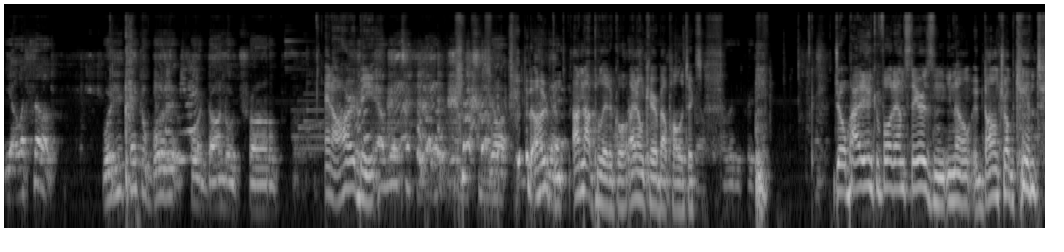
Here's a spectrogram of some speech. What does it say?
Yo, what's up? Would you take a bullet for Donald Trump? In a heartbeat. I would take a bullet. Yo, In a heartbeat. I'm not political. I don't care about politics. I really appreciate it. Joe Biden can fall downstairs, and you know Donald Trump can't.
